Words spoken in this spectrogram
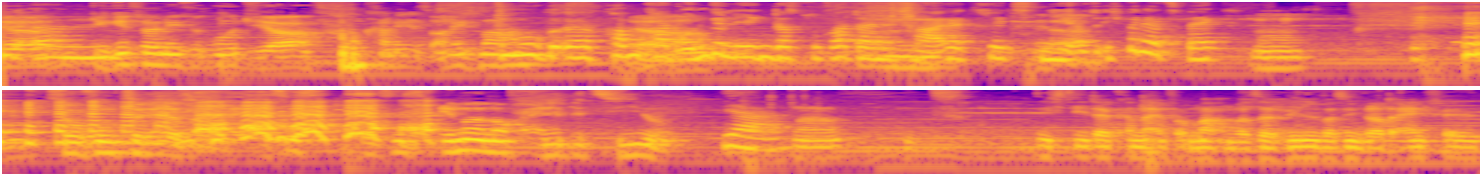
ja ähm, die geht's ja nicht so gut. Ja, kann ich jetzt auch nichts machen. du äh, komm Ja. gerade ungelegen, dass du gerade deine Mhm. Tage kriegst. Ja. Nee, also ich bin jetzt weg. Mhm. So funktioniert das. Es ist, es ist immer noch eine Beziehung. Ja? Und nicht jeder kann einfach machen, was er will, was ihm gerade einfällt.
